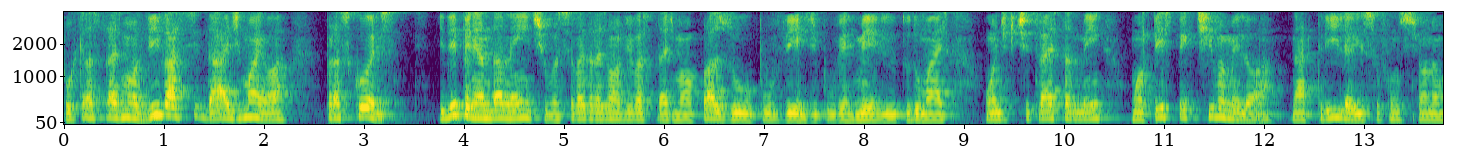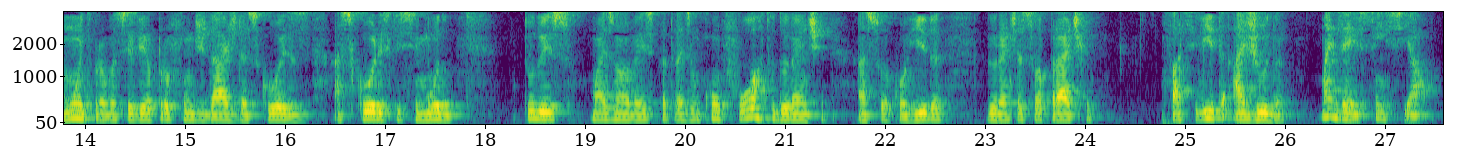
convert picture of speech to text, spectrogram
porque elas trazem uma vivacidade maior para as cores. E dependendo da lente, você vai trazer uma vivacidade maior para o azul, para o verde, para o vermelho tudo mais, onde que te traz também uma perspectiva melhor. Na trilha isso funciona muito para você ver a profundidade das coisas, as cores que se mudam. Tudo isso, mais uma vez, para trazer um conforto durante a sua corrida, durante a sua prática. Facilita, ajuda, mas é essencial.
